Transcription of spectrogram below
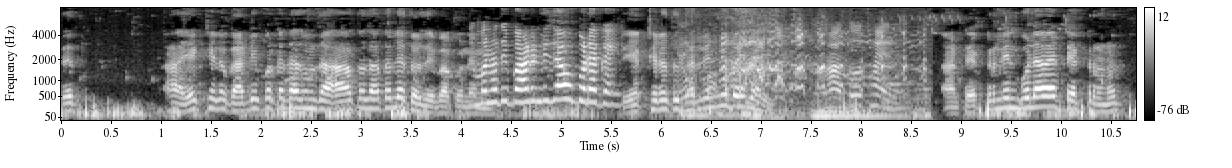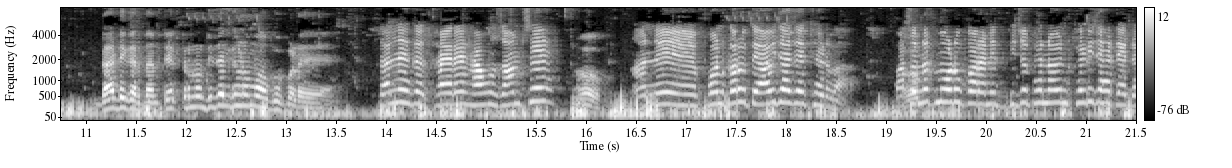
તે હા એક ઠેલો ગાડી પર કદાચ હું આવતો જાતો લેતો જાય બાપુને મને હતી લઈ જવું પડે કઈ? એક ઠેલો તું ધર લઈને ભાઈ જાય. હા તો થાય. આ ટ્રેક્ટર લઈને બોલાવે ટ્રેક્ટરનું ગાડી કરતા ટ્રેક્ટરનું ડીઝલ ઘણું મોંઘું પડે. ચાલ ને થાય રે હા હું જામશે અને ફોન કરું તે આવી જાજે ખેડવા. પાછો નત મોડું કરે ને બીજો ફેન આવીને ખેડી જાય ટેડ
